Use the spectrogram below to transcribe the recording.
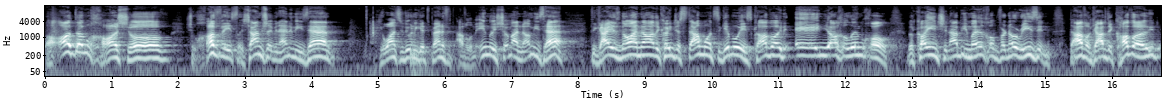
La'adam chashuv shuchafes l'sham shayvin enemy. He wants to do and he gets benefit. Avlam in l'shama nami zeh. The guy is no anah. The kohen just down wants to give away his kavod. Ein yachalim chol. The kohen should not be meichel for no reason. The avagav the kavod.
